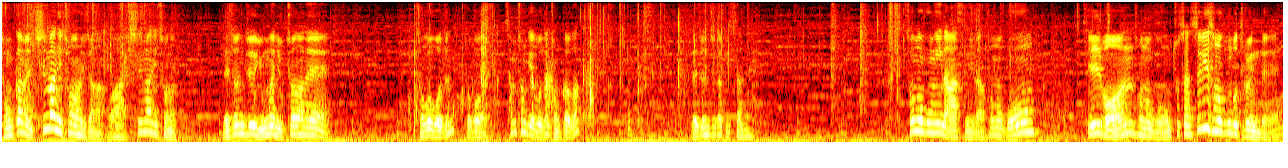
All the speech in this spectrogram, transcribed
정가면 72,000원이잖아. 와, 72,000원. 레전드 66,000원에 저거거든? 저거 3,000개거든, 정가가? legend가 비싸네. 손오공이 나왔습니다. 손오공 1번 손오공 초사이언 3 손오공도 들어있는데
